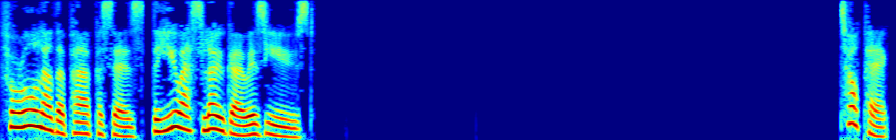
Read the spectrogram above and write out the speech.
For all other purposes, the U.S. logo is used. Topic.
